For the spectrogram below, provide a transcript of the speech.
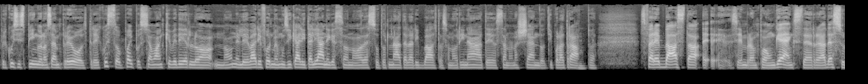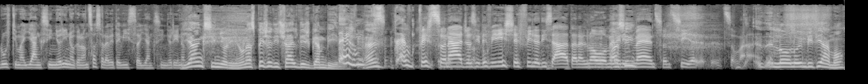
per cui si spingono sempre oltre. E questo poi possiamo anche vederlo no, nelle varie forme musicali italiane che sono adesso tornate alla ribalta, sono rinate, stanno nascendo, tipo la trap. Sfera e basta, eh, eh, sembra un po' un gangster. Adesso l'ultimo è Young Signorino, che non so se l'avete visto, Young Signorino. Young Signorino, una specie di childish Gambino. È un, eh? è un personaggio, si definisce il figlio di Satana, il nuovo Marilyn Ah, sì? Manson. Sì, eh, insomma. Lo, lo invitiamo?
